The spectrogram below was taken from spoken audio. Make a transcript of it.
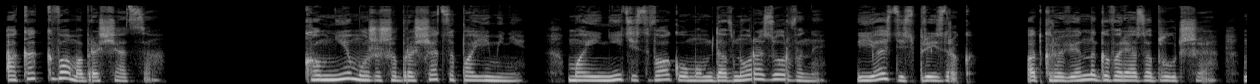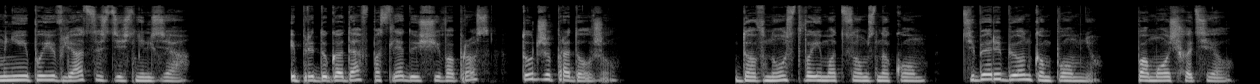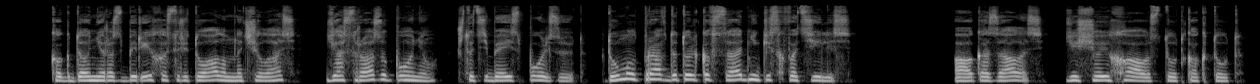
«А как к вам обращаться?» «Ко мне можешь обращаться по имени. Мои нити с вакуумом давно разорваны, я здесь призрак. Откровенно говоря, заблудшая, мне и появляться здесь нельзя». И, предугадав последующий вопрос, тут же продолжил. «Давно с твоим отцом знаком. Тебя ребенком помню. Помочь хотел. Когда неразбериха с ритуалом началась, я сразу понял, что тебя используют. Думал, правда, только всадники схватились. А оказалось, еще и хаос тут как тут.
